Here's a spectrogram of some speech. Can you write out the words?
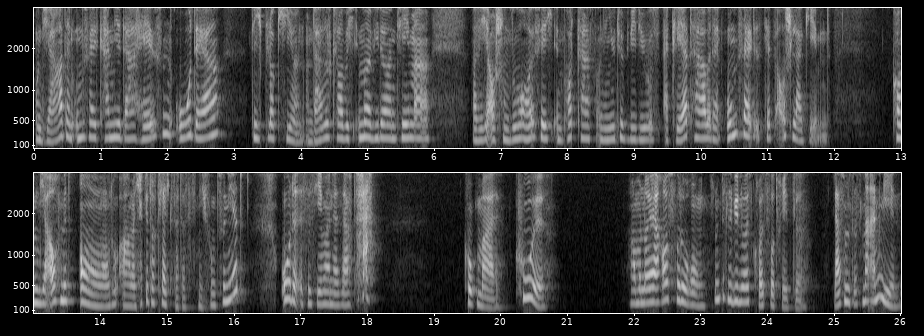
Und ja, dein Umfeld kann dir da helfen oder dich blockieren. Und das ist, glaube ich, immer wieder ein Thema, was ich auch schon so häufig in Podcasts und in YouTube-Videos erklärt habe. Dein Umfeld ist jetzt ausschlaggebend. Kommen die auch mit, oh, du Armer, ich habe dir doch gleich gesagt, dass es nicht funktioniert? Oder ist es jemand, der sagt, ha, guck mal, cool, haben wir neue Herausforderungen. So ein bisschen wie ein neues Kreuzworträtsel. Lass uns das mal angehen.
